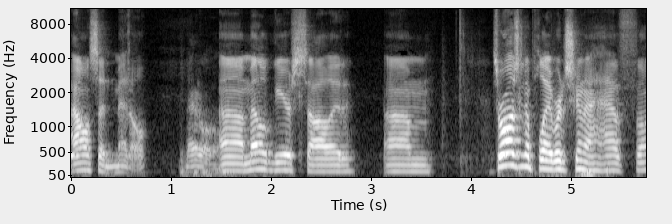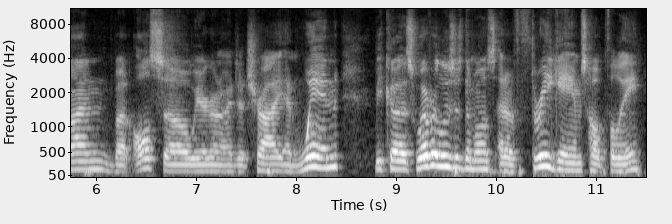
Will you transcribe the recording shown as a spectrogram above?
I almost said metal. Metal. Uh, Metal Gear Solid. Um, so we're always gonna play. We're just gonna have fun, but also we are going to try and win because whoever loses the most out of three games, hopefully,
